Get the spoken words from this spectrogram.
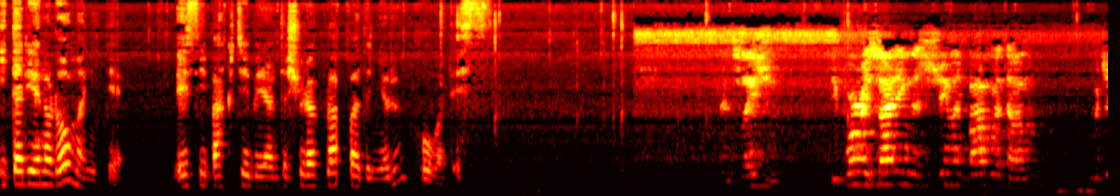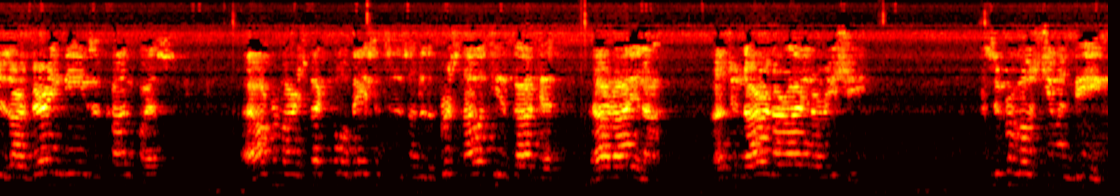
イタリアのローマにて、AC バクチェベランタシュラ・フラッパードによる法話です。Before reciting the Shrimad Bhagavatam, which is our very means of conquest, I offer my respectful obeisances under the personality of Godhead, Narayana, unto Naranarayana Rishi, the supermost human being,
